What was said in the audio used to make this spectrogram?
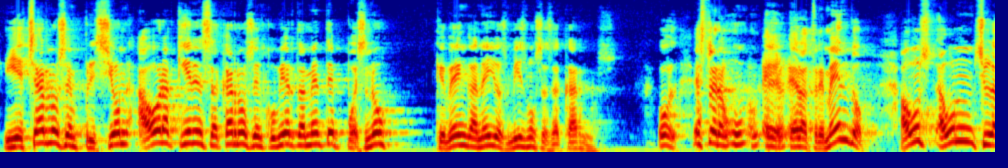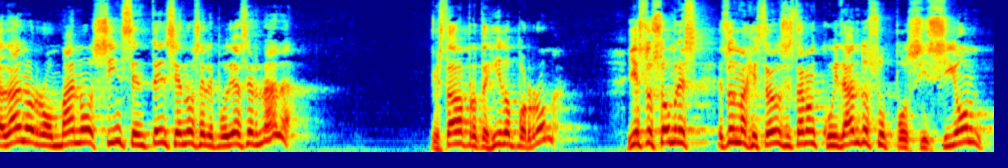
y echarnos en prisión, ahora quieren sacarnos encubiertamente, pues no, que vengan ellos mismos a sacarnos. Oh, esto era, eh, era tremendo. A un, a un ciudadano romano sin sentencia no se le podía hacer nada. Estaba protegido por Roma. Y estos hombres, estos magistrados estaban cuidando su posición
